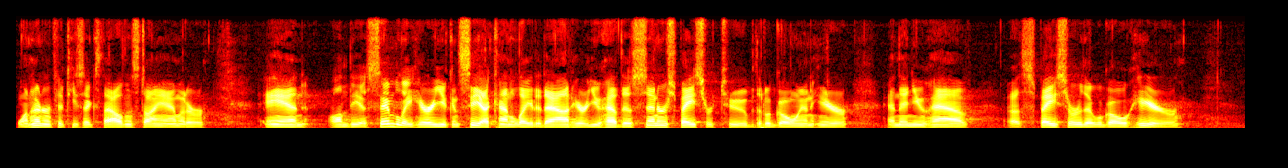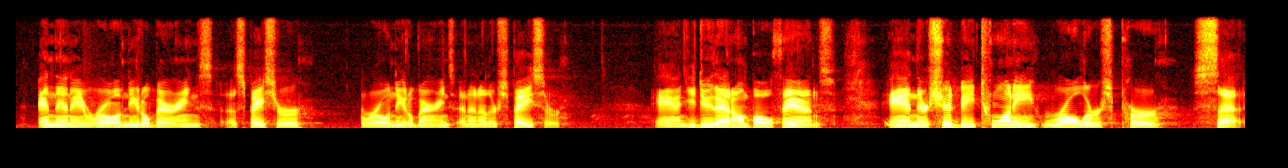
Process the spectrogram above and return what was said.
156 thousandths diameter. And on the assembly here, you can see I kind of laid it out here. You have this center spacer tube that'll go in here, and then you have a spacer that will go here, and then a row of needle bearings, a spacer, a row of needle bearings, and another spacer. And you do that on both ends. And there should be 20 rollers per set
